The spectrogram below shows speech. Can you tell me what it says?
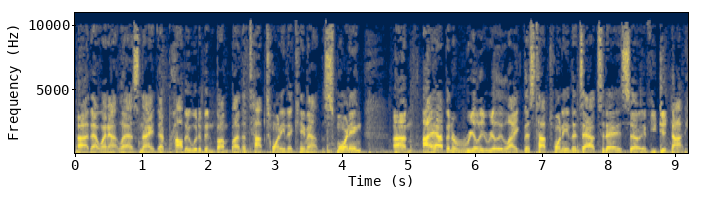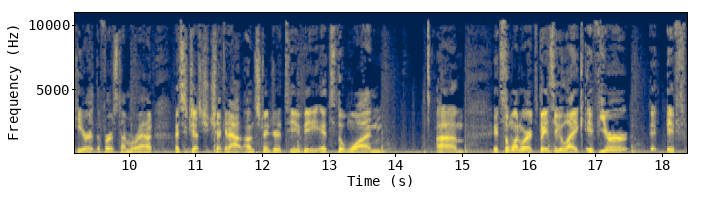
uh, that went out last night. That probably would have been bumped by the top 20 that came out this morning. Um, I happen to really, really like this top 20 that's out today. So if you did not hear it the first time around, I suggest you check it out on Stranger TV. It's the one. Um, it's the one where it's basically like if you're if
